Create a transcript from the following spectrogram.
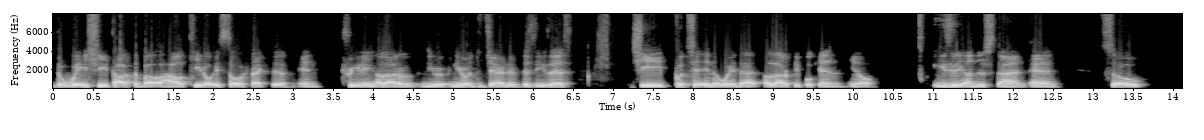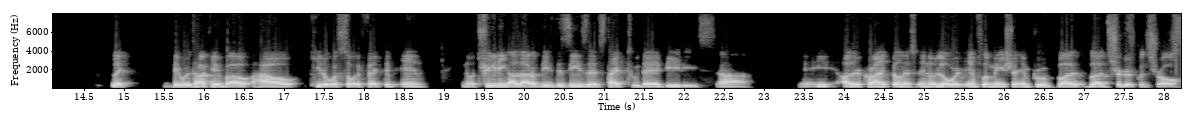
the way she talked about how keto is so effective in treating a lot of neuro- neurodegenerative diseases. She puts it in a way that a lot of people can, you know, easily understand. And so, like, they were talking about how keto was so effective in you know treating a lot of these diseases type 2 diabetes uh, other chronic illness you know lowered inflammation improved blood blood sugar control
